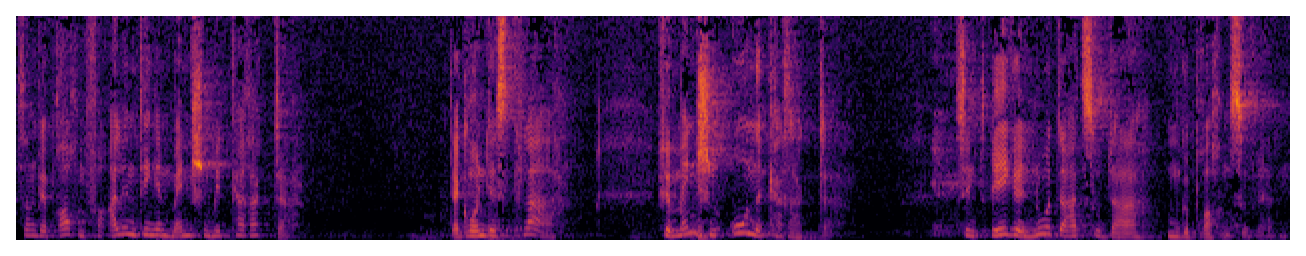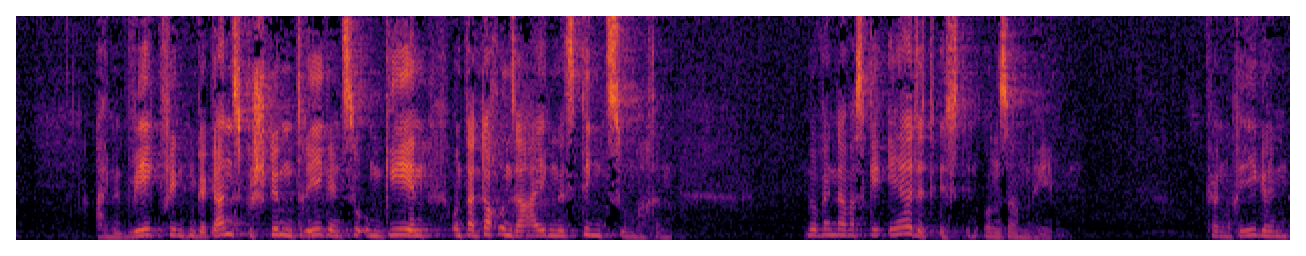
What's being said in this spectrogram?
sondern wir brauchen vor allen Dingen Menschen mit Charakter. Der Grund ist klar. Für Menschen ohne Charakter sind Regeln nur dazu da, um gebrochen zu werden. Einen Weg finden wir ganz bestimmt, Regeln zu umgehen und dann doch unser eigenes Ding zu machen. Nur wenn da was geerdet ist in unserem Leben, können Regeln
